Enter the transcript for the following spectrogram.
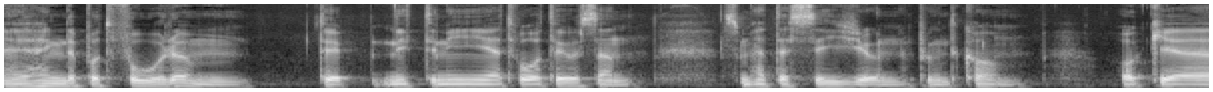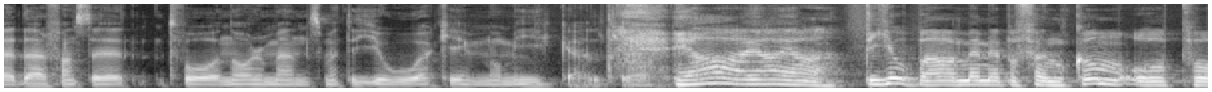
Jeg hengte på et forum typ 99-2000 som hette sijun.com Och eh, där fanns det två norrmän som hette Joakim och Mikael. Tror jag. Ja, ja, ja. De jobba med meg på Funcom, og, på,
